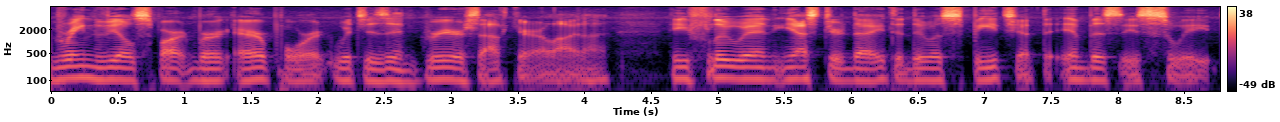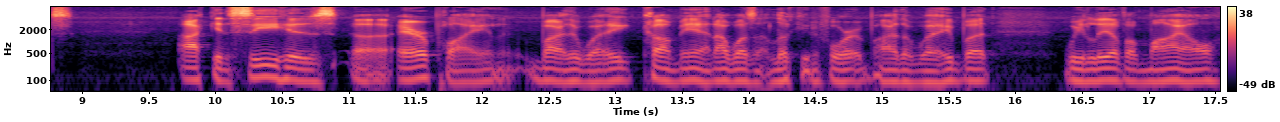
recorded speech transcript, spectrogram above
Greenville Spartanburg Airport, which is in Greer, South Carolina. He flew in yesterday to do a speech at the embassy suites. I could see his uh, airplane, by the way, come in. I wasn't looking for it, by the way, but we live a mile,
